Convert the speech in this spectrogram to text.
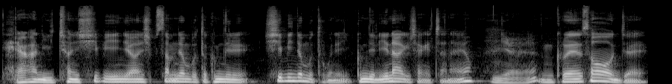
대략 한 2012년, 13년부터 금리를 12년부터 그냥 금리를 인하하기 시작했잖아요. 예. 음, 그래서 이제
